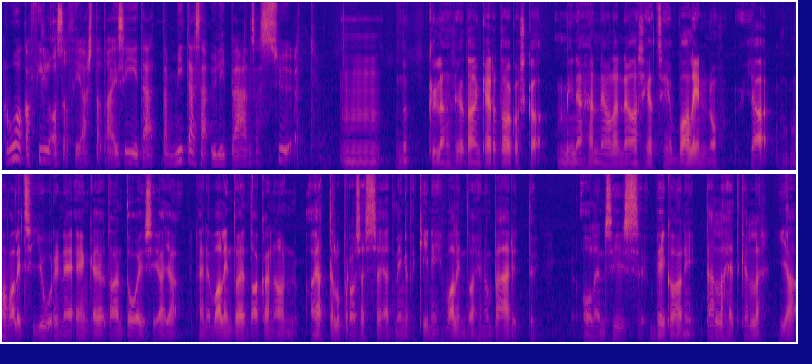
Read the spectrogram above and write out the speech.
ruokafilosofiasta tai siitä, että mitä sä ylipäänsä syöt? Mm, no kyllähän se jotain kertoo, koska minähän ne olen ne asiat siihen valinnut ja mä valitsin juuri ne enkä jotain toisia ja näiden valintojen takana on ajatteluprosesseja, että minkä takia niihin valintoihin on päädytty olen siis vegaani tällä hetkellä ja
